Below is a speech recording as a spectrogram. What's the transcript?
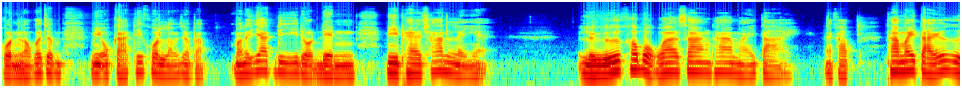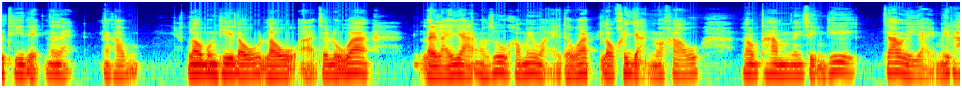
คนเราก็จะมีโอกาสที่คนเราจะแบบมารยาทดีโดดเด่นมีแพชชั่นอะไรเงี้ยหรือเขาบอกว่าสร้างท่าไม้ตายนะครับท่าไม้ตายก็คือทีเด็ดนั่นแหละนะครับเราบางทีเราเราอาจจะรู้ว่าหลาย ๆ อย่างเราสู้เขาไม่ไหว แต่ว่าเราขยันว่าเขาเราทำในสิ่งที่เจ้าใหญ่ ๆ ไม่ท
